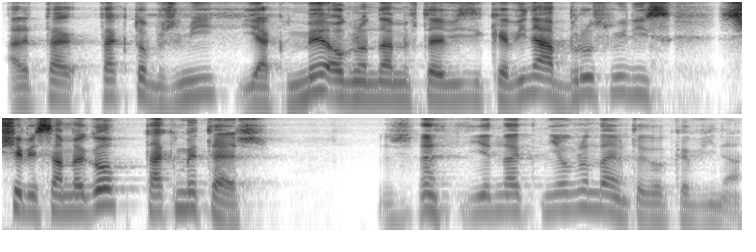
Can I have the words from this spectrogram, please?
Ale tak, tak to brzmi, jak my oglądamy w telewizji Kevina, a Bruce Willis z siebie samego, tak my też. Że jednak nie oglądają tego Kevina.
